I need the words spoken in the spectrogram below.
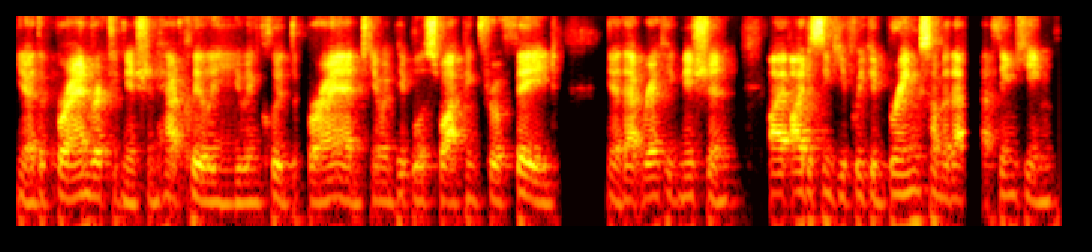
You know the brand recognition how clearly you include the brand. You know when people are swiping through a feed you know that recognition. I, I, just think if we could bring some of that thinking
